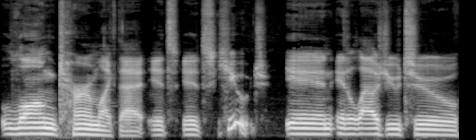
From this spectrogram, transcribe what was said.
long term like that, it's it's huge, and it allows you to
